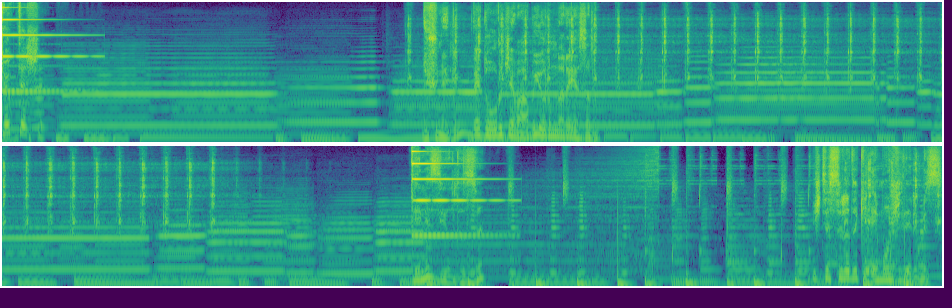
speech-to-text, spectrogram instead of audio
Göktaşı. Düşünelim ve doğru cevabı yorumlara yazalım. Deniz yıldızı. İşte sıradaki emojilerimiz.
